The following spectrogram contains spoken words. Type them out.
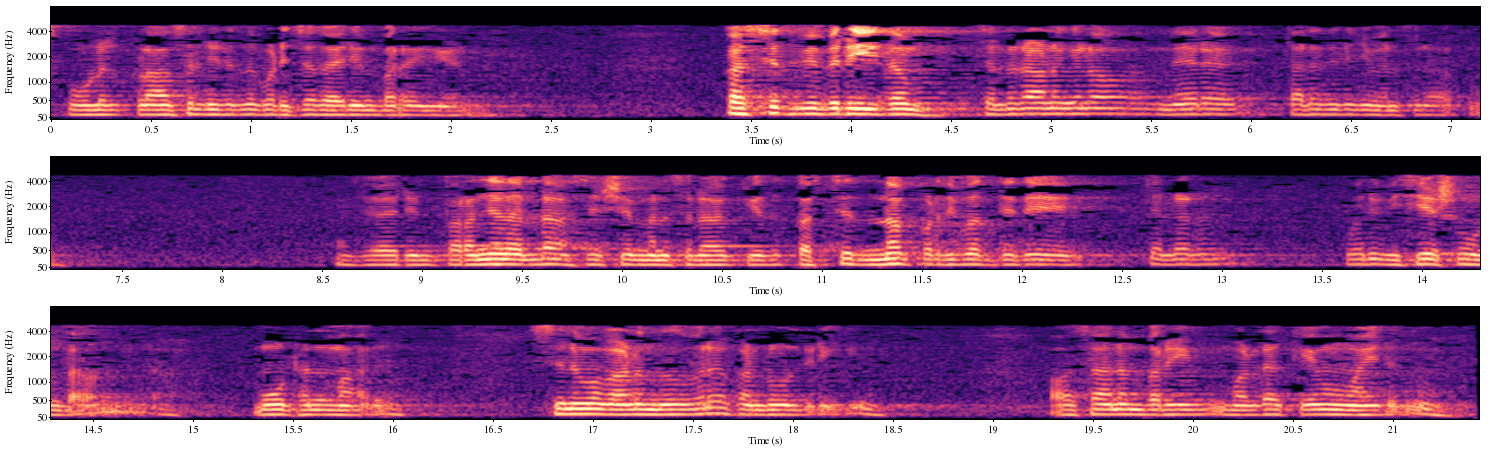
സ്കൂളിൽ ക്ലാസ്സിലിരുന്ന് പഠിച്ച കാര്യം പറയുകയാണ്. കശ്ചിത് വിപരീതം. ചിലരാണെങ്കിലോ നേരെ തലതിരിഞ്ഞ് മനസ്സിലാക്കും. ആചാര്യൻ പറഞ്ഞതല്ല ശിഷ്യൻ മനസ്സിലാക്കിയത് കശ്ചിത് ന പ്രതിബദ്ധതയെ ചിലർ ഒരു വിശേഷവും ഉണ്ടാകുന്നില്ല മൂഢന്മാർ സിനിമ കാണുന്നത് പോലെ കണ്ടുകൊണ്ടിരിക്കും. അവസാനം പറയും വളരെ കേമമായിരുന്നു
